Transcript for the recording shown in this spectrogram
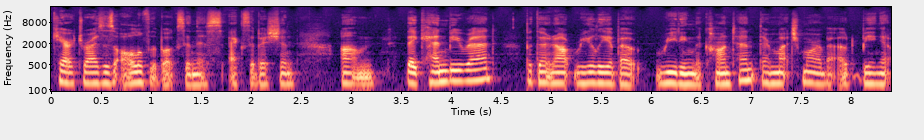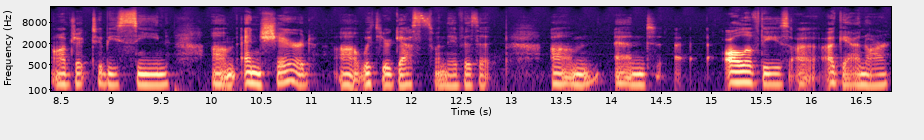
characterizes all of the books in this exhibition. Um, they can be read, but they're not really about reading the content. They're much more about being an object to be seen um, and shared uh, with your guests when they visit. Um, and all of these, uh, again, are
